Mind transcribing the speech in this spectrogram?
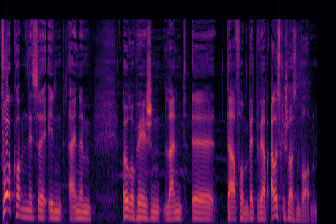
Vorkommnisse in einem europäischen Land äh, da vom Wettbewerb ausgeschlossen worden.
